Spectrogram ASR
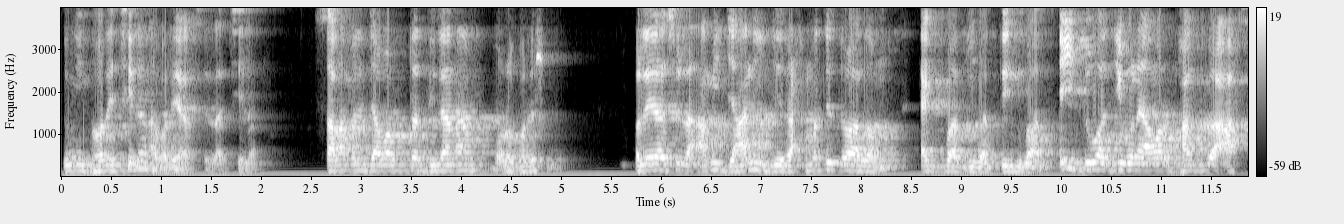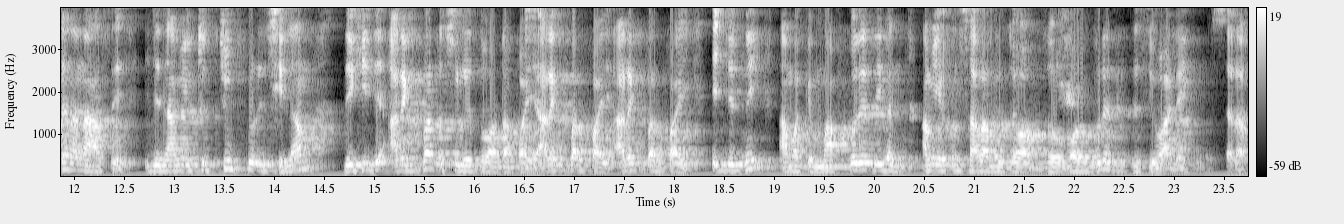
তুমি ঘরে ছিলে না? বলে রাসুল্লাহ ছিলাম সালামের জবাবটা দিলা না, বড় করে শুনে। বলে রাসুল্লাহ আমি জানি যে রাহমতে দো আলম একবার, দুবার, তিনবার, এই দোয়া জীবনে আমার ভাগ্য আছে না না আছে? এই জন্য আমি একটু চুপ করেছিলাম দেখি যে আরেকবার রসুলের দোয়াটা পাই, আরেকবার পাই আরেকবার পাই, এই জন্যই আমাকে মাফ করে দিবেন। আমি এখন সালামের জবাব বড় করে দিতেছি। ওয়ালাইকুম আসসালাম।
